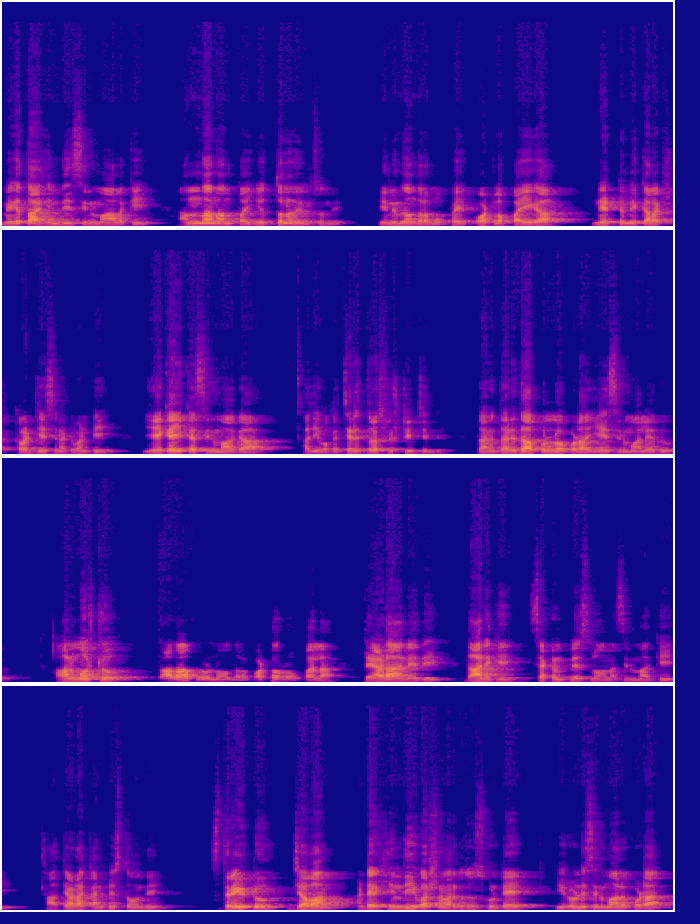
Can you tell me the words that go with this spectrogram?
మిగతా హిందీ సినిమాలకి అందనంత ఎత్తున నిలుచుంది. ఎనిమిది వందల ముప్పై కోట్ల పైగా నెట్ని కలెక్ట్ కలెక్ట్ చేసినటువంటి ఏకైక సినిమాగా అది ఒక చరిత్ర సృష్టించింది. దాని దరిదాపుల్లో కూడా ఏ సినిమా లేదు. ఆల్మోస్ట్ దాదాపు రెండు వందల కోట్ల రూపాయల తేడా అనేది దానికి సెకండ్ ప్లేస్లో ఉన్న సినిమాకి ఆ తేడా కనిపిస్తోంది. స్త్రీ టు జవాన్. అంటే హిందీ వర్షన్ వరకు చూసుకుంటే ఈ రెండు సినిమాలు కూడా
